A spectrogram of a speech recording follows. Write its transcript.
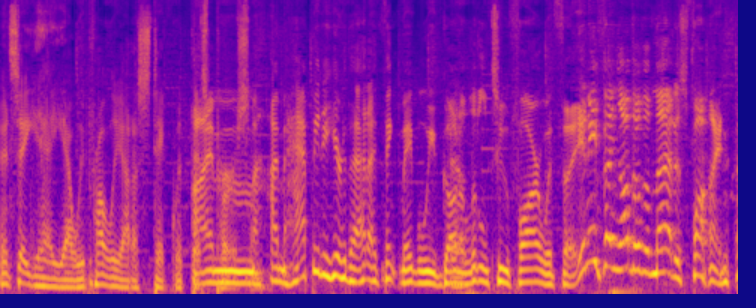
and say, "Yeah, yeah, we probably ought to stick with this I'm person." I'm happy to hear that. I think maybe we've gone a little too far with uh, anything other than that is fine.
